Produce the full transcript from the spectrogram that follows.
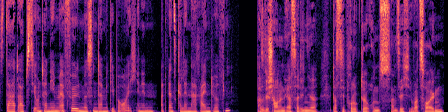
Startups, die Unternehmen erfüllen müssen, damit die bei euch in den Adventskalender rein dürfen? Also wir schauen in erster Linie, dass die Produkte uns an sich überzeugen.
